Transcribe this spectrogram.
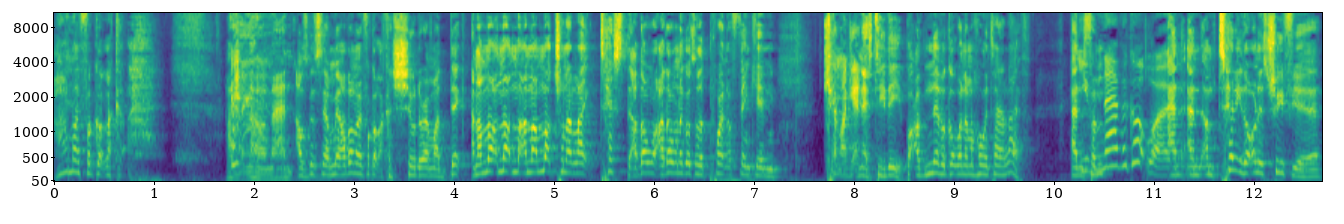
I don't know if I got like. A, I don't know, man. I was gonna say, I mean, I don't know if I got like a shield around my dick, and I'm not, not and I'm not trying to like test it. I don't, I don't want to go to the point of thinking, can I get an STD? But I've never got one in my whole entire life. And You've from- never got one. And, and I'm telling you the honest truth here.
